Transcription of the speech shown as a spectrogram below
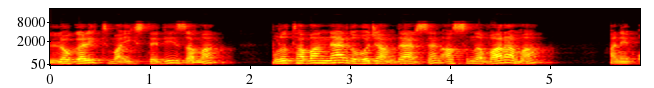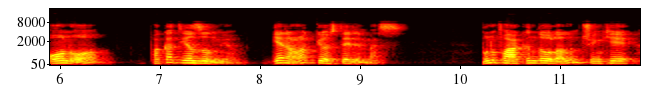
logaritma x dediği zaman burada taban nerede hocam dersen aslında var ama hani 10 o fakat yazılmıyor. Genel olarak gösterilmez. Bunun farkında olalım çünkü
